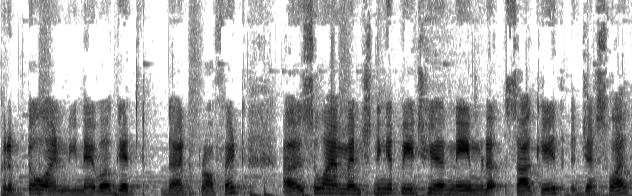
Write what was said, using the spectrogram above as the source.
crypto and we never get that profit. Uh, so I'm mentioning a page here named Saket Jaswal.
